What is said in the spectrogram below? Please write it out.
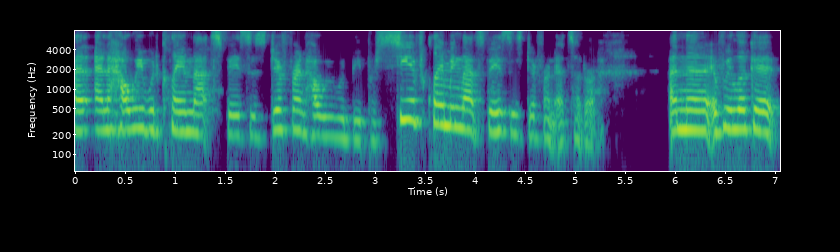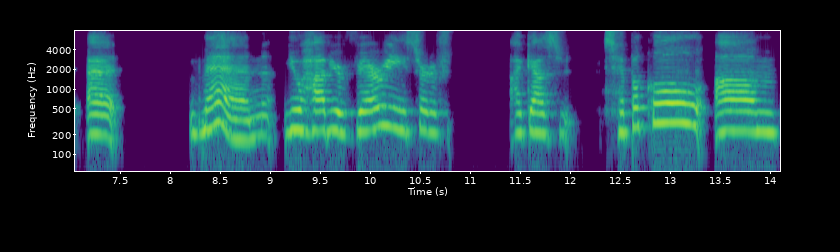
And, and how we would claim that space is different how we would be perceived claiming that space is different etc and then if we look at at men you have your very sort of i guess typical um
